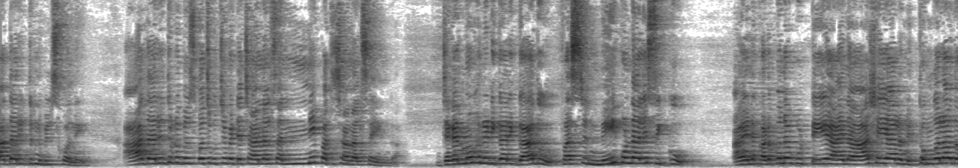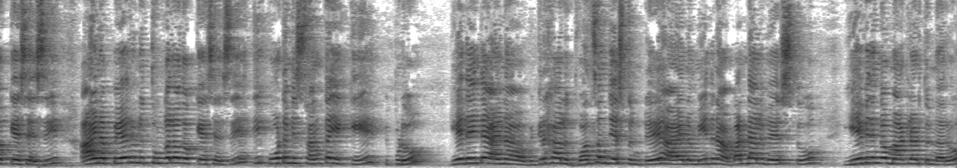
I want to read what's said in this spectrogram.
ఆ దరిద్రుని పిలుచుకొని. ఆ దరిద్రుడు పిలుచుకొచ్చి కూర్చోబెట్టే ఛానల్స్ అన్నీ పచ్చ ఛానల్స్ ఇంకా. జగన్మోహన్ రెడ్డి గారికి కాదు ఫస్ట్ నీకుండాలి సిగ్గు. ఆయన కడుపున పుట్టి ఆయన ఆశయాలని తుంగలో దొక్కేసేసి ఆయన పేరుని తుంగలో దొక్కేసేసి ఈ కూటమి సంఖ ఎక్కి ఇప్పుడు ఏదైతే ఆయన విగ్రహాలు ధ్వంసం చేస్తుంటే ఆయన మీదన అబండాలు వేస్తూ ఏ విధంగా మాట్లాడుతున్నారో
